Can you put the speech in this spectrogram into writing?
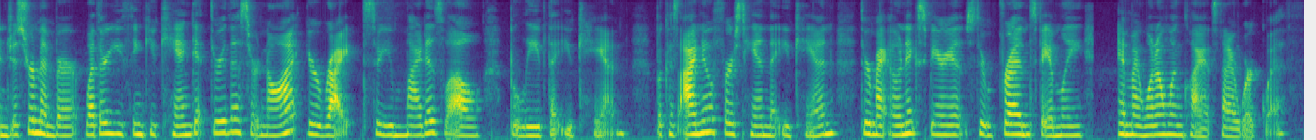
And just remember whether you think you can get through this or not, you're right. So you might as well believe that you can because I know firsthand that you can through my own experience, through friends, family, and my one on one clients that I work with.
